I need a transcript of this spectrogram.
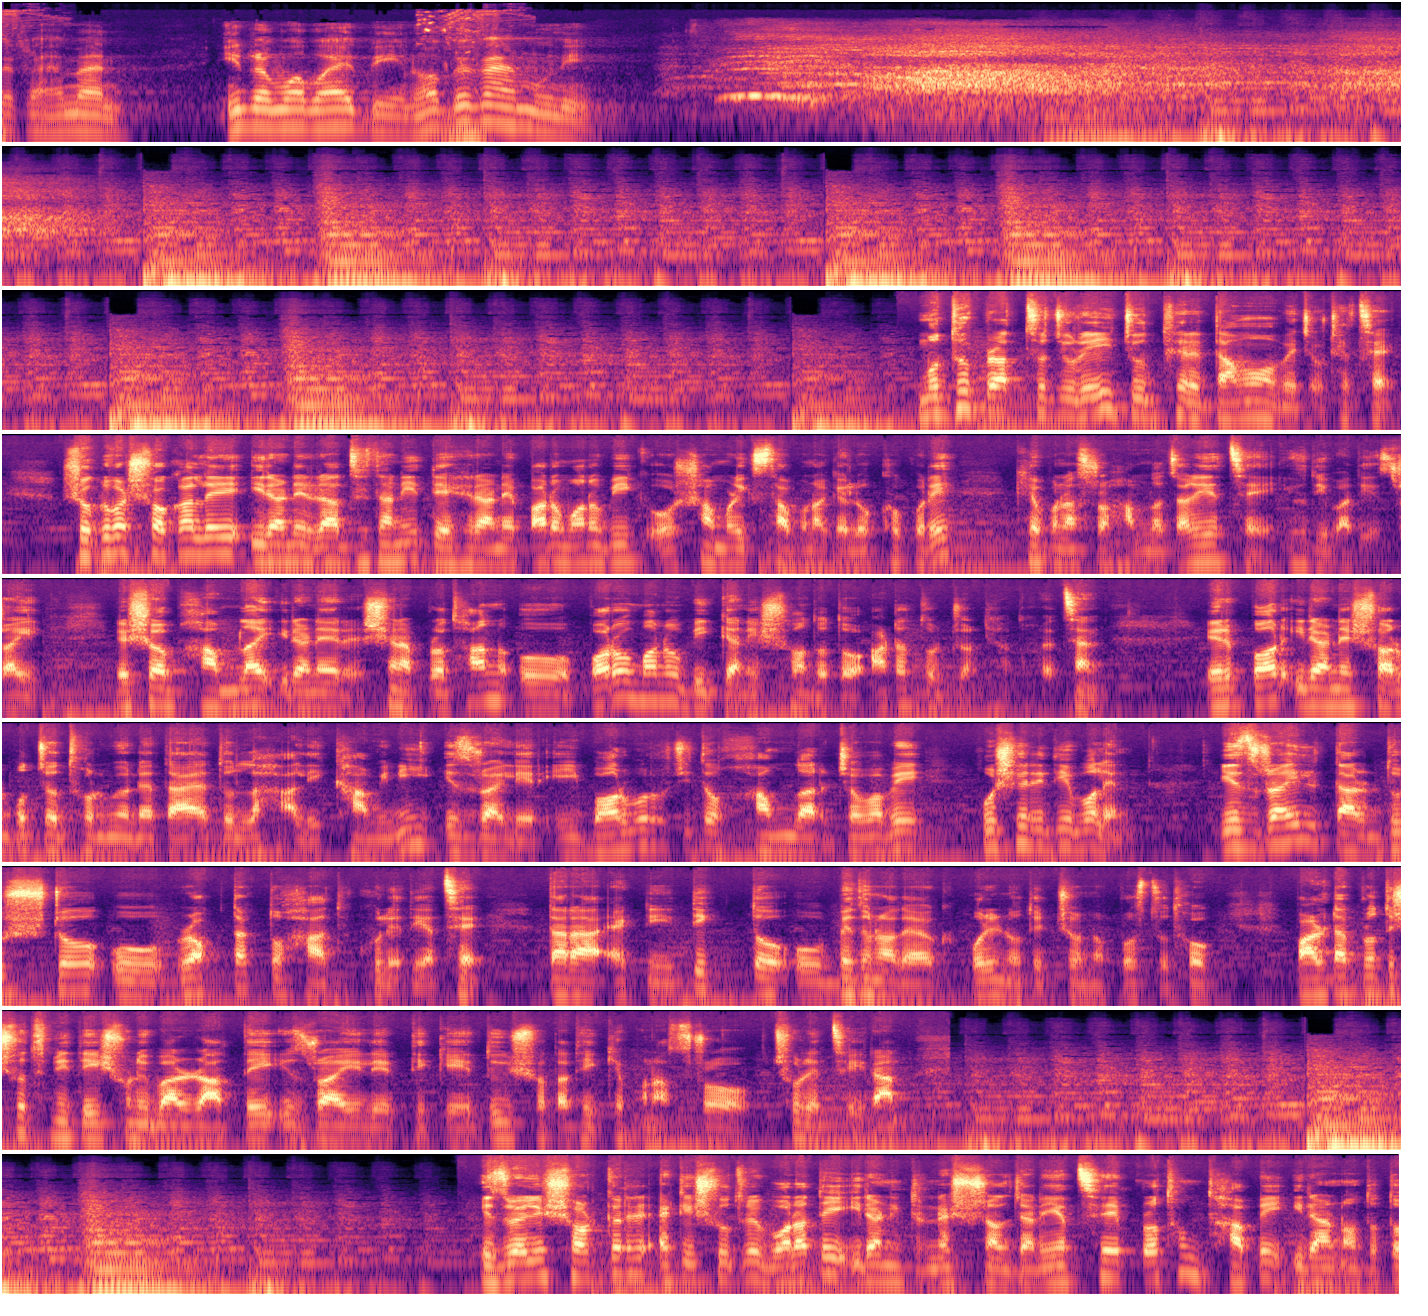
بفهمن. این را ما باید به اینها بفهمونیم. মধ্যপ্রাচ্য জুড়েই যুদ্ধের দামামা বেজে উঠেছে। শুক্রবার সকালে ইরানের রাজধানী তেহরানে পারমাণবিক ও সামরিক স্থাপনাকে লক্ষ্য করে ক্ষেপণাস্ত্র হামলা চালিয়েছে ইহুদিবাদী ইসরায়েল এসব হামলায় ইরানের সেনাপ্রধান ও পরমাণু বিজ্ঞানী সন্তত আটাত্তর জন নিহত হয়েছেন। এরপর ইরানের সর্বোচ্চ ধর্মীয় নেতা আয়াতুল্লাহ আলী খামিনি ইসরায়েলের এই বর্বরচিত হামলার জবাবে হুঁশিয়ারি দিয়ে বলেন ইসরায়েল তার দুষ্ট ও রক্তাক্ত হাত খুলে দিয়েছে। তারা একটি তিক্ত ও বেদনাদায়ক পরিণতির জন্য প্রস্তুত হোক। পাল্টা প্রতিশোধ নিতেই শনিবার রাতে ইসরায়েলের দিকে দুই শতাধিক ক্ষেপণাস্ত্র ছুড়েছে ইরান। ইসরায়েলি সরকারের একটি সূত্রে বরাতে ইরান ইন্টারন্যাশনাল জানিয়েছে, প্রথম ধাপে ইরান অন্তত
